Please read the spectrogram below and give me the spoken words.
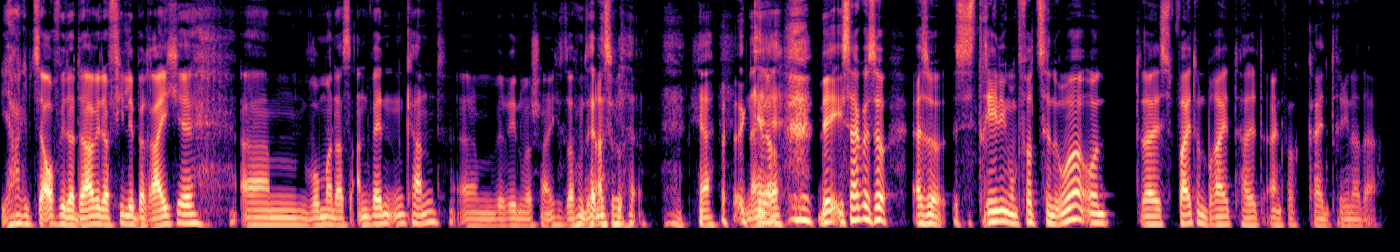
Ja, gibt es ja auch wieder da wieder viele Bereiche, ähm, wo man das anwenden kann. Ähm, wir reden wahrscheinlich jetzt auch mit Dennis. Also, ja, genau. Nee, ich sage mal so, also es ist Training um 14 Uhr und da ist weit und breit halt einfach kein Trainer da.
